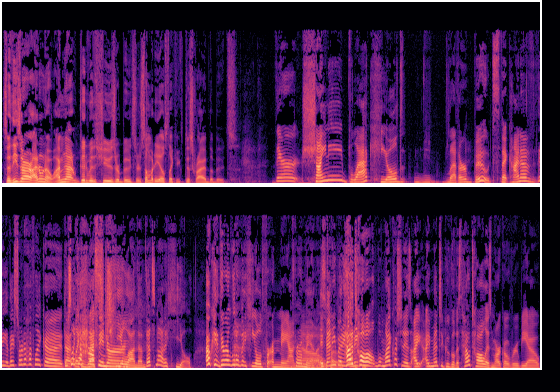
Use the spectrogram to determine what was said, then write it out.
so these are. I don't know. I'm not good with shoes or boots, or somebody else like describe the boots. They're shiny black heeled leather boots that kind of they, they sort of have like a There's that, like, a half inch heel on them. That's not a heel. Okay, they're a little bit heeled for a man. For a man, though. I If anybody- how any- tall? Well, my question is, I, I meant to Google this. How tall is Marco Rubio?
